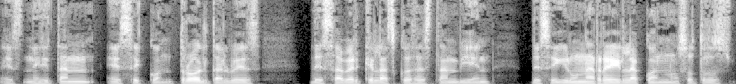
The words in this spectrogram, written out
Es, necesitan ese control tal vez de saber que las cosas están bien, de seguir una regla cuando nosotros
